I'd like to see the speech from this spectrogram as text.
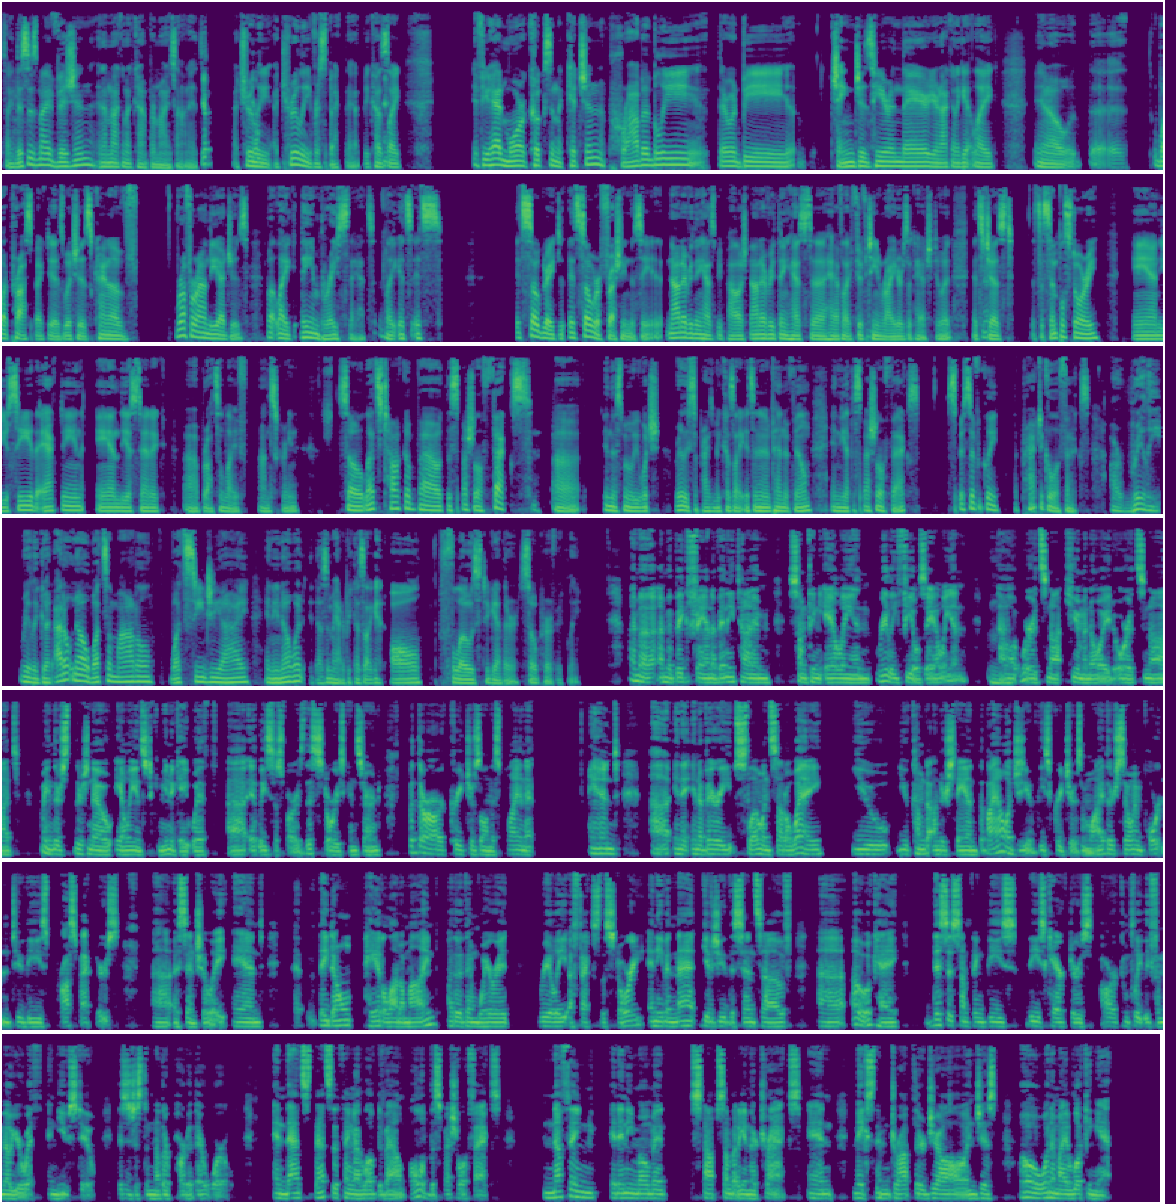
It's like this is my vision, and I'm not going to compromise on it. Yep. I truly, I truly respect that because, like, if you had more cooks in the kitchen, probably there would be changes here and there. You're not going to get like, you know, the, what prospect is, which is kind of rough around the edges, but like they embrace that. Like it's it's it's so great. To, it's so refreshing to see it. Not everything has to be polished. Not everything has to have like 15 writers attached to it. It's Yeah. just it's a simple story, and you see the acting and the aesthetic uh, brought to life on screen. So let's talk about the special effects uh, in this movie, which really surprised me because like it's an independent film, and yet the special effects, specifically the practical effects, are really really good. I don't know what's a model, what's CGI, and you know what? It doesn't matter because like it all flows together so perfectly. I'm a I'm a big fan of anytime something alien really feels alien, mm-hmm. uh, where it's not humanoid or it's not. I mean, there's there's no aliens to communicate with, uh, at least as far as this story is concerned. But there are creatures on this planet, and uh, in a, in a very slow and subtle way, you you come to understand the biology of these creatures and why they're so important to these prospectors, uh, essentially. And uh, they don't pay it a lot of mind, other than where it really affects the story. And even that gives you the sense of, uh, oh, okay, this is something these these characters are completely familiar with and used to. This is just another part of their world. And that's that's the thing I loved about all of the special effects. Nothing at any moment stops somebody in their tracks and makes them drop their jaw and just, oh, what am I looking at?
